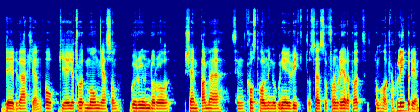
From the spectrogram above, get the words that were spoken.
Det är det verkligen och eh, jag tror att många som går under och kämpar med sin kosthållning och går ner i vikt och sen så får de reda på att de har kanske lipödem.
